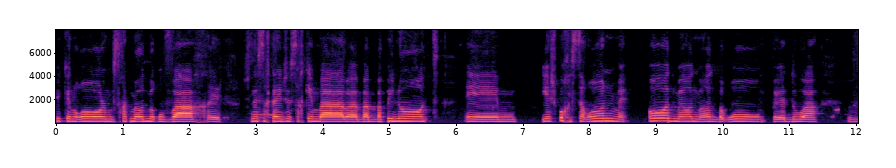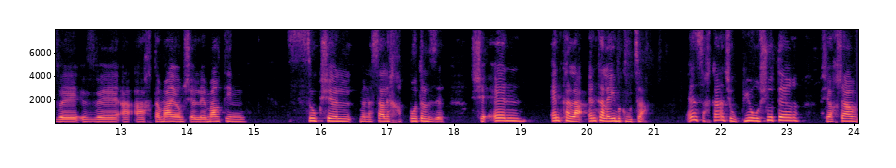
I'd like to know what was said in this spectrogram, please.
pick and roll, משחק מאוד מרווח, שני שחקנים שמשחקים בפינות. יש פה חיסרון מאוד מאוד מאוד ברור וידוע, וההחתמה היום של מרטין סוג של מנסה לחפות על זה, שאין אין קלע, אין קלעי בקבוצה. אין שחקן שהוא pure shooter, שעכשיו,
